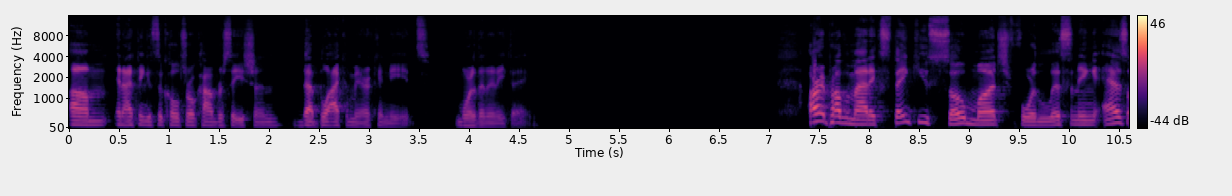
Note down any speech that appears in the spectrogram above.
Um, and I think it's a cultural conversation that Black America needs more than anything. All right, Problematics, thank you so much for listening. As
